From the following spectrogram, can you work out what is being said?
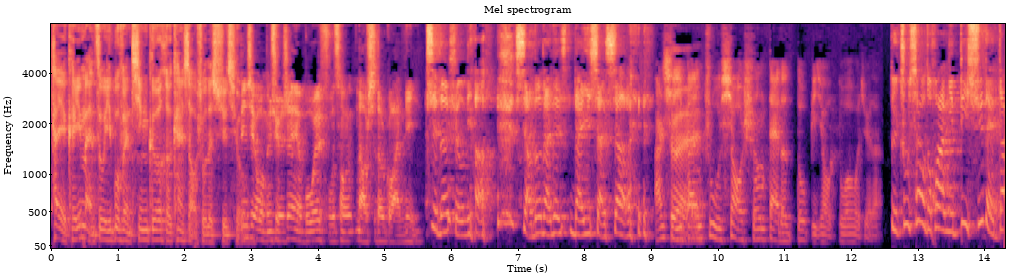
它也可以满足一部分听歌和看小说的需求，并且我们学生也不会服从老师的管理。智能手表 想都难的难以想象，而且一般住校生带的都比较多，我觉得。对住校的话，你必须得带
